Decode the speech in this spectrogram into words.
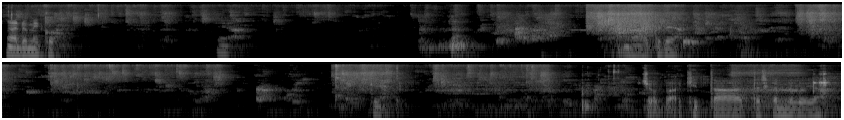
Ini ngadu Miko ya. Nah itu dia. Oke. Coba kita teskan dulu ya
